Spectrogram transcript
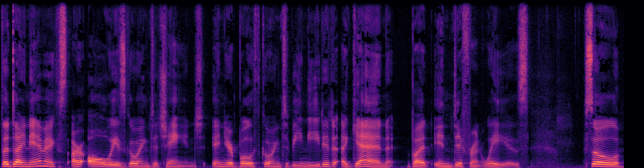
the dynamics are always going to change, and you're both going to be needed again, but in different ways. So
